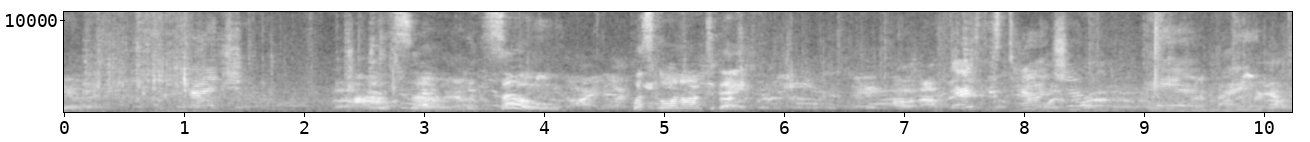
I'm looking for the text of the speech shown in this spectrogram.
your name. Naija. Awesome. So, what's going on today? There's this talent show, and my I'm in it.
